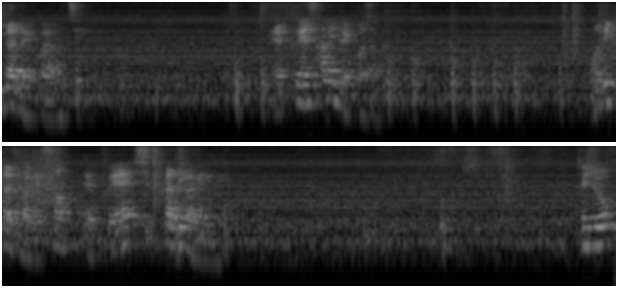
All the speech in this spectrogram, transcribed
2가 될 거야 맞지? f의 3이 될 거잖아 어디까지 가겠어? f의 10까지 가겠네 되죠?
